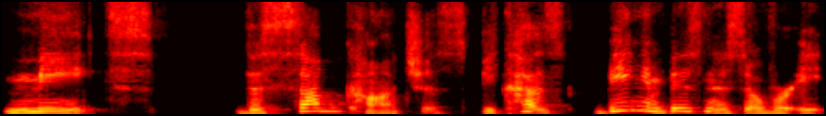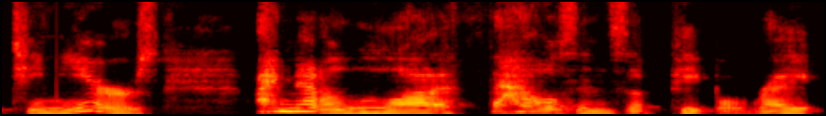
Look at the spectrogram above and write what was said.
meets the subconscious because being in business over 18 years, I met a lot of thousands of people, right?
